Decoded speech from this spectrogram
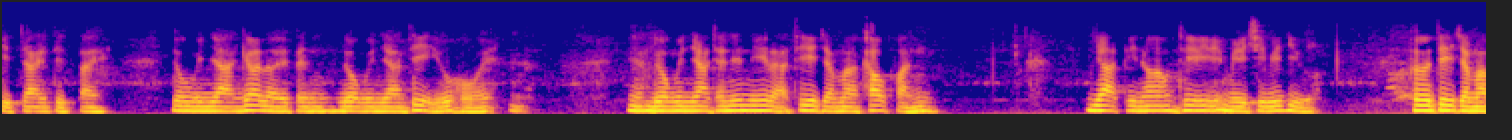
จิตใจติดไป ดวงวิญญาณก็เลยเป็นดวงวิญญาณที่หิวโหย ดวงวิญญาณชนิดนี้แหละ ที่จะมาเข้าฝัน ญาติพี่น้องที่มีชีวิตอยู่ เพื่อที่จะมา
